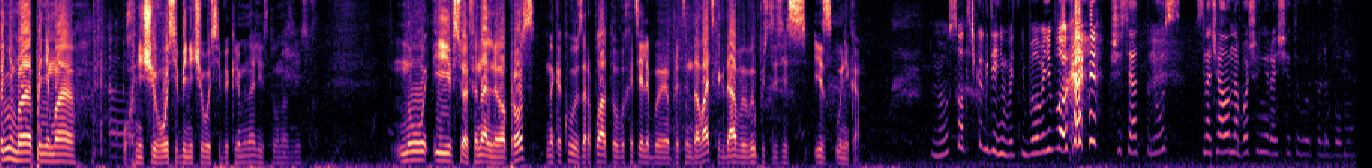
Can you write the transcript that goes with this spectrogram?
Понимаю, понимаю. Э, Ух, ничего себе, ничего себе, криминалисты у нас здесь. Ну и все, финальный вопрос. На какую зарплату вы хотели бы претендовать, когда вы выпуститесь из Уника? Ну, соточка где-нибудь не было бы неплохо. 60 плюс. Сначала на больше не рассчитываю по-любому.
